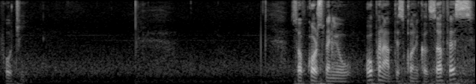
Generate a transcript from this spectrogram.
14. So, of course, when you open up this conical surface,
